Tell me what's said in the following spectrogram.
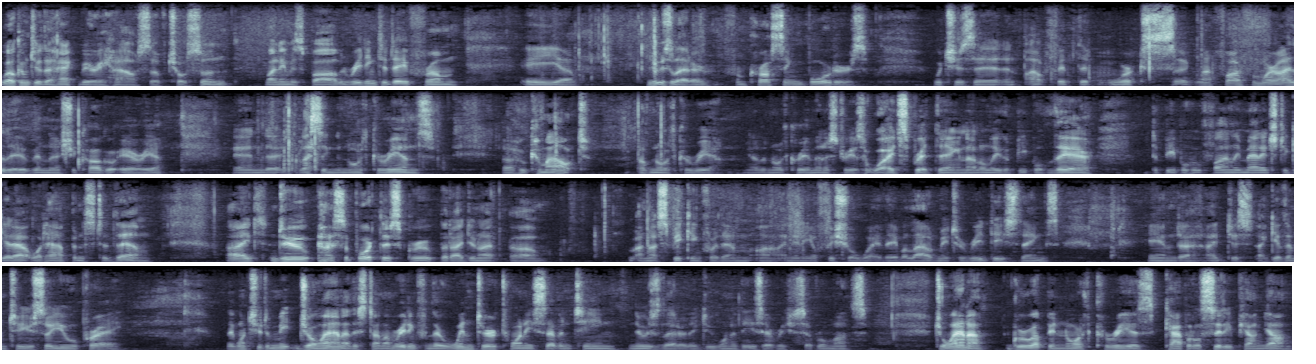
Welcome to the Hackberry House of Chosun. My name is Bob, and reading today from a uh, newsletter from Crossing Borders, which is a, an outfit that works uh, not far from where I live in the Chicago area and uh, is blessing the North Koreans uh, who come out of North Korea. You know, the North Korea ministry is a widespread thing, not only the people there, the people who finally manage to get out, what happens to them. I do support this group, but I do not. Um, I'm not speaking for them uh, in any official way. They've allowed me to read these things, and uh, I just I give them to you so you will pray. They want you to meet Joanna this time. I'm reading from their Winter 2017 newsletter. They do one of these every several months. Joanna grew up in North Korea's capital city, Pyongyang.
